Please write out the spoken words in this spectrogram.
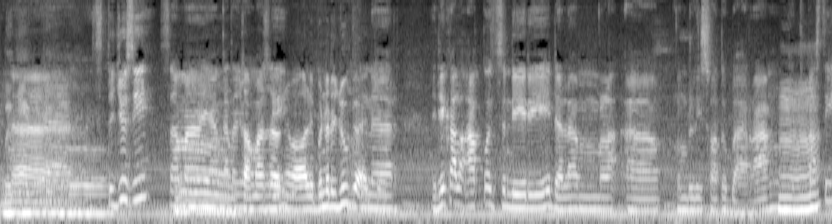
Benar. begitu. Setuju sih sama yang katanya sama Wali. bener juga itu. Jadi kalau aku sendiri dalam eh, membeli suatu barang, itu Hmm. pasti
